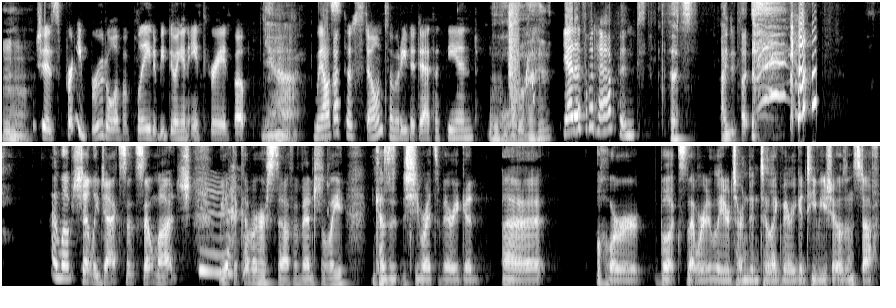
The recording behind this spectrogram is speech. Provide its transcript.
hmm which is pretty brutal of a play to be doing in eighth grade, but Yeah. we all got to stone somebody to death at the end. What? Yeah, that's what happens. That's I. I I love Shirley Jackson so much. We have to cover her stuff eventually because she writes very good uh horror books that were later turned into like very good TV shows and stuff.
